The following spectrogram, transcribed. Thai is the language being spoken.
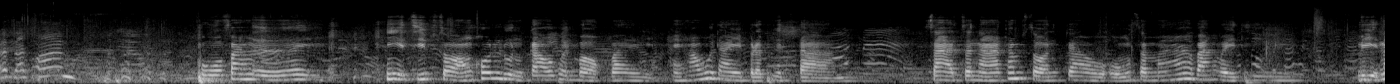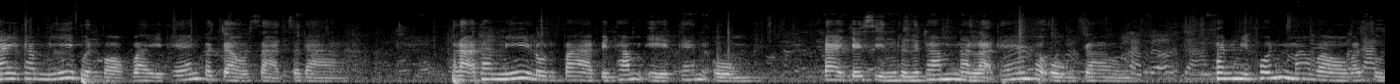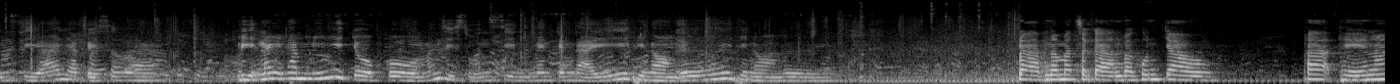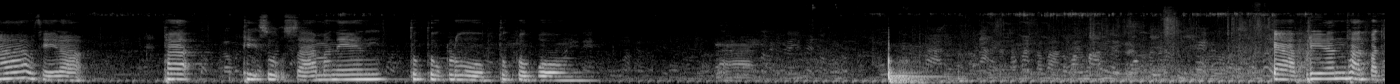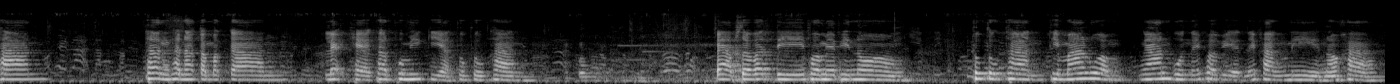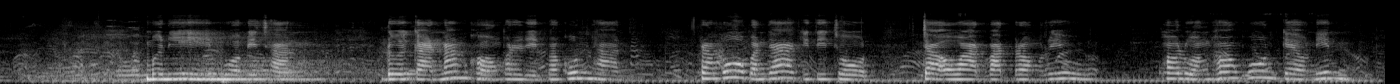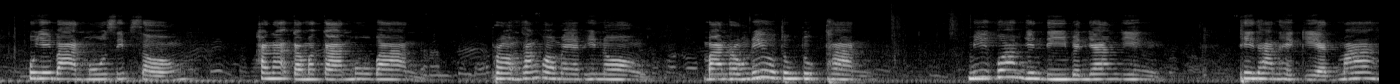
อาจารย์พรผู้ฟังเอ่ยนี่สิบสองคนรุ่นเก่าเพิ่นบอกไว้ให้เฮาใดประพฤติตาม ศาสนาคำสอนเจ้าองค์สมาวางไว้ทีวิในธรรมมีเพิ่นบอกไว้แทนพระเจ้าศาสดา พระธรรมมีหล่นป่าเป็นธรรมเอกแทนองค์ได้ใจสินหรือธรรมนั่นละแทนพระองค์เจ้าหลับไปเอาจานพันมีคนมาเว้าว่าสูญเสียอย่าไปเสือ บีในทำมีโจโกมันสิสูญสินแม่นจังไดพี่น้องเอ้ยพี่น้องเอ้ยกราบนมัสการพระคุณเจ้า พระเถระเถระพระภิกษุสามเณรทุกๆรูปทุกๆองค์กราบเรียนท่านประธาน ท่านคณะกรรมการ และแขกท่านผู้มีเกียรติทุกๆท่านกราบสวัสดีพ่อแม่พี่น้อง ทุกๆท่านที่มาร่วมงานบุญในพระเวทในครั้งนี้เนาะค่ะมือนี้พวกดิฉัน โดยการนำของพระเดชพระคุณท่าน พระผู้ปัญญากิติโชตเจ้าอาวาสวัดรองริ้วพ่อหลวงท่องพูนแก้วนิ่นผู้ใหญ่บ้านหมู่สิบสองคณะกรรมการหมู่บ้าน พร้อมทั้งพ่อแม่พี่น้องบ้านรองริ้วทุกๆท่าน มีความยินดีเป็นอย่างยิ่ง ที่ท่านให้เกียรติมาก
